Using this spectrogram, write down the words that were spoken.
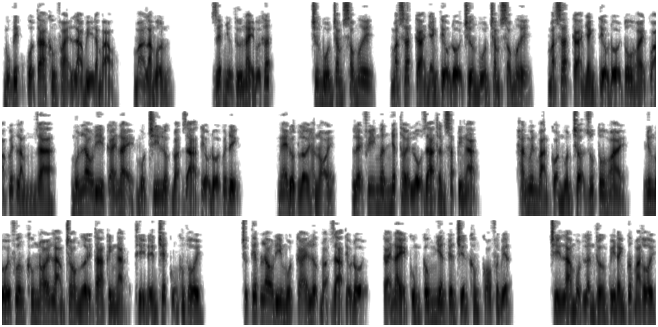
mục đích của ta không phải là bị đảm bảo mà là muốn giết những thứ này đối khất chương 460, mặt sát cả nhánh tiểu đội chương 460, mặt sát cả nhánh tiểu đội tô hoài quả quyết làm ra muốn lao đi cái này một chi lược đoạt giả tiểu đội quyết định. Nghe được lời hắn nói lệ phi ngân nhất thời lộ ra thần sắc kinh ngạc. Hắn nguyên bản còn muốn trợ giúp tô hoài nhưng đối phương không nói làm cho người ta kinh ngạc thì đến chết cũng không thôi trực tiếp lao đi một cái lược đoạt giả tiểu đội, cái này cùng công nhân tuyên chiến không có phân biệt. Chỉ là một lần thường quy đánh cướp mà thôi,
